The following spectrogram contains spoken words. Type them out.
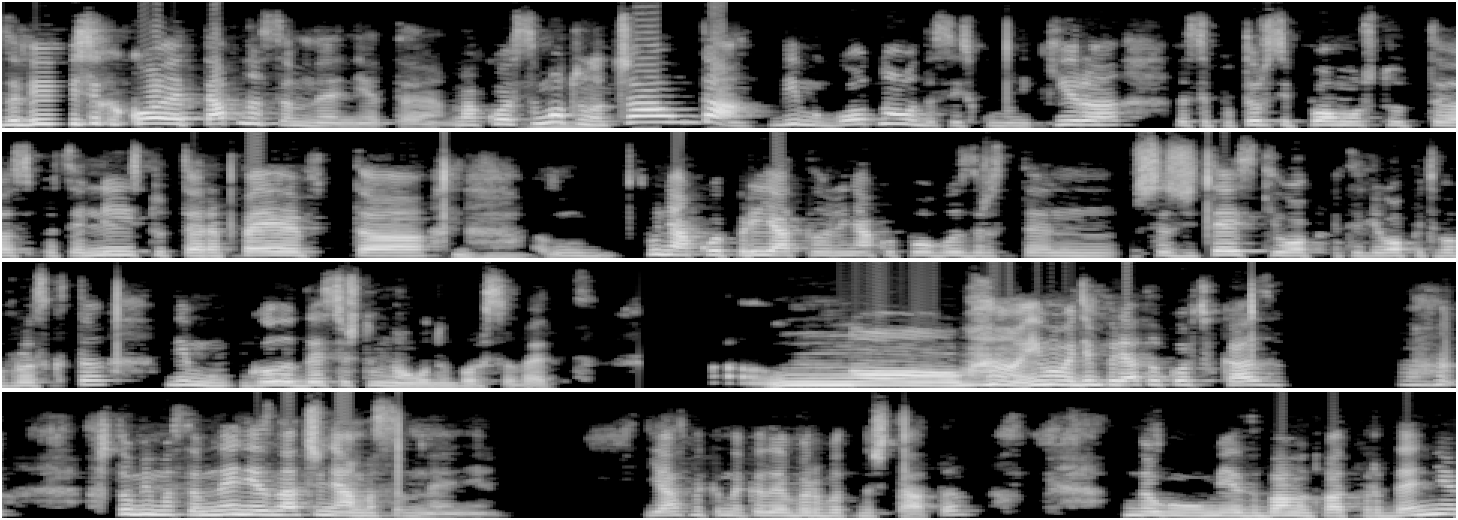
Зависи какво е етап на съмненията. Ако е самото начало, да, би могло отново да се изкомуникира, да се потърси помощ от специалист, от терапевт, м, по някой приятел или някой по-възрастен с житейски опит или опит във връзката, би могъл да даде също много добър съвет. Но имам един приятел, който казва, щом има съмнение, значи няма съмнение. Ясно на къде върват нещата. Много ми е забавно това твърдение.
